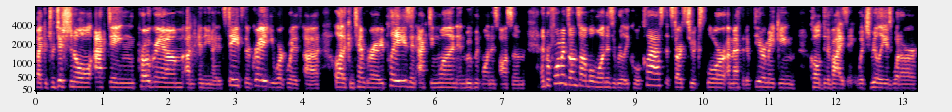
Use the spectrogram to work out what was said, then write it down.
like a traditional acting program um, in the United States. They're great. You work with uh, a lot of contemporary plays, and Acting One and Movement One is awesome. And Performance Ensemble One is a really cool class that starts to explore a method of theater making called devising, which really is what our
